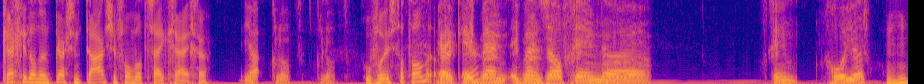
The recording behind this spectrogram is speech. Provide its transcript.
Krijg je dan een percentage van wat zij krijgen? ja klopt, klopt. Hoeveel is dat dan? Kijk, ik ben, ik ben zelf geen, eh, geen gooier. Mhm.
